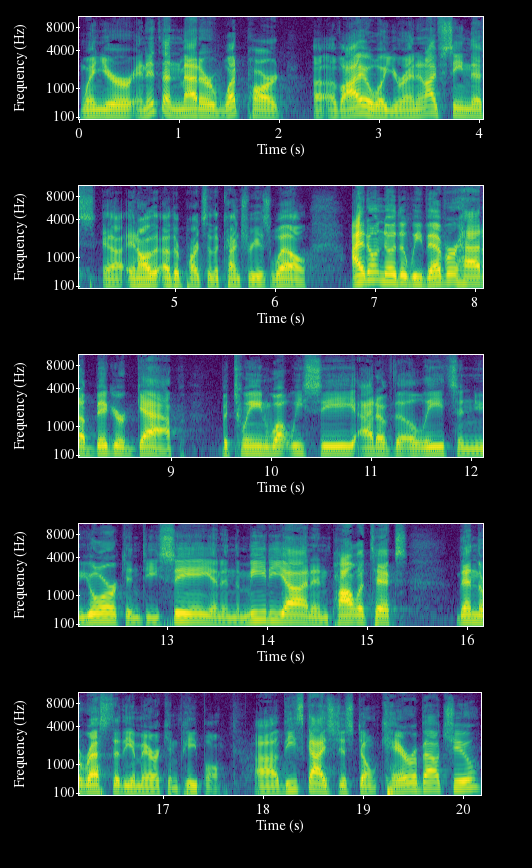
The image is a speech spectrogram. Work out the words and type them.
when you're, and it doesn't matter what part uh, of Iowa you're in, and I've seen this uh, in all the other parts of the country as well. I don't know that we've ever had a bigger gap between what we see out of the elites in New York and DC and in the media and in politics than the rest of the American people. Uh, these guys just don't care about you.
